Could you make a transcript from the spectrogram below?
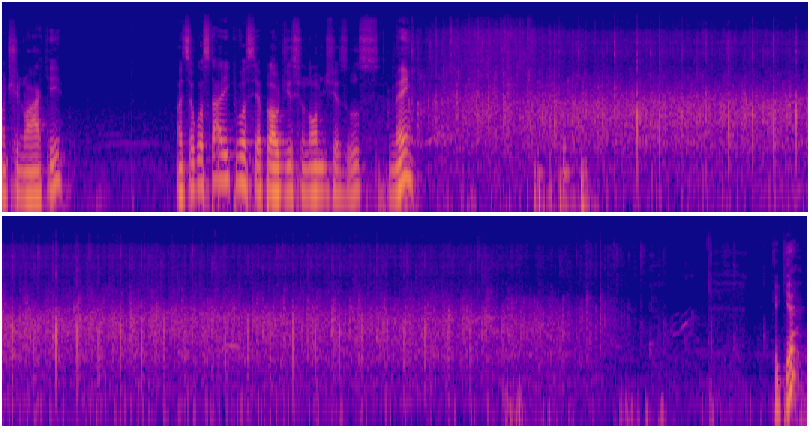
continuar aqui. Mas eu gostaria que você aplaudisse o nome de Jesus. Amém? O que, que é?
